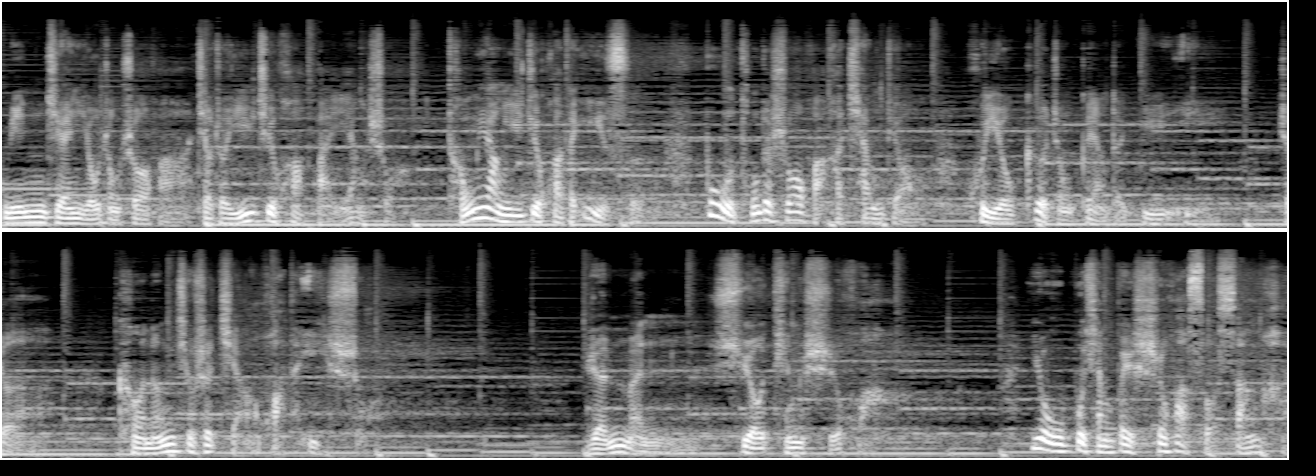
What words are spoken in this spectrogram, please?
民间有种说法叫做“一句话百样说”，同样一句话的意思，不同的说法和腔调，会有各种各样的寓意。这可能就是讲话的艺术。人们需要听实话，又不想被实话所伤害。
